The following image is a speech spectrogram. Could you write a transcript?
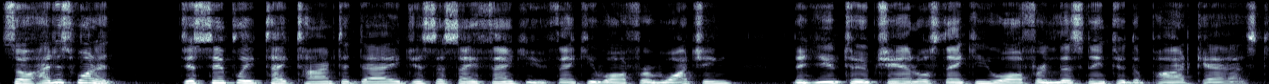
So I just want to just simply take time today just to say thank you. Thank you all for watching the YouTube channels. Thank you all for listening to the podcast.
